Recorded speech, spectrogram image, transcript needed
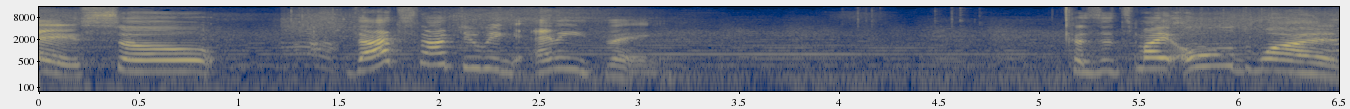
Okay, so that's not doing anything. Because it's my old one.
